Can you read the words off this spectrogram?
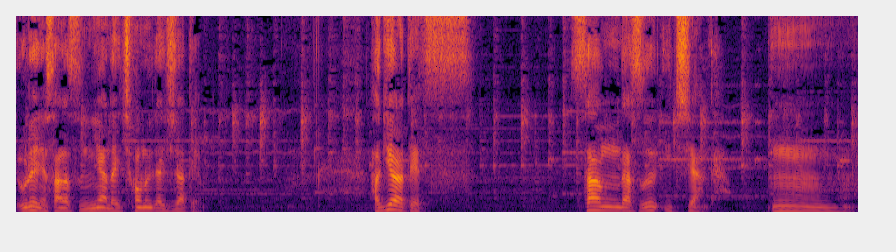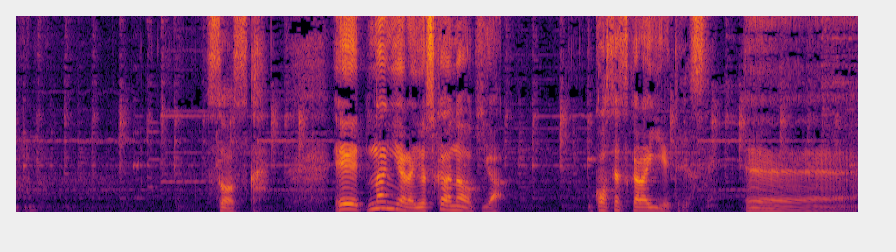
ウレーニャ3打数2安打、1本塁打1打点。萩原哲、3打数1安打。うーん。そうっすか。えー、何やら吉川直樹が骨折から言えてですね。え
